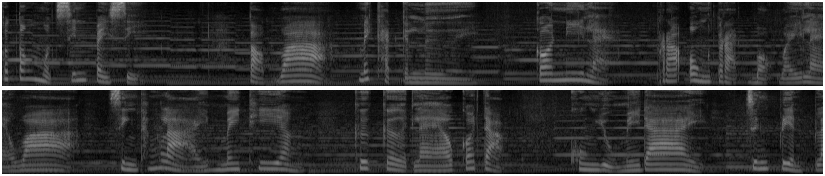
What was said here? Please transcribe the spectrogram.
ก็ต้องหมดสิ้นไปสิ ตอบว่าไม่ขัดกันเลย ก็นี่แหละ พระองค์ตรัสบอกไว้แล้วว่า สิ่งทั้งหลายไม่เที่ยง คือเกิดแล้วก็ดับ คงอยู่ไม่ได้ จึงเปลี่ยนแปล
